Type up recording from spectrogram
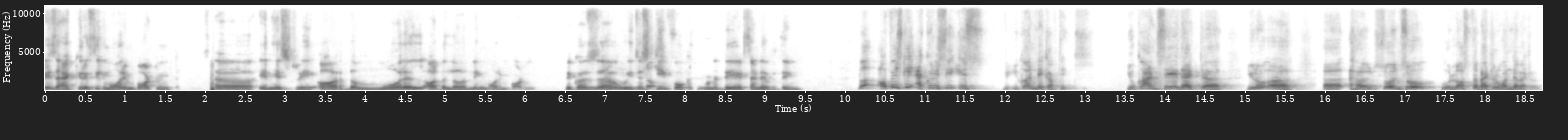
is accuracy more important uh, in history or the moral or the learning more important? Because uh, we just so, keep focusing on the dates and everything. No, obviously, accuracy is, you can't make up things. You can't say that, uh, you know, so and so who lost the battle won the battle.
